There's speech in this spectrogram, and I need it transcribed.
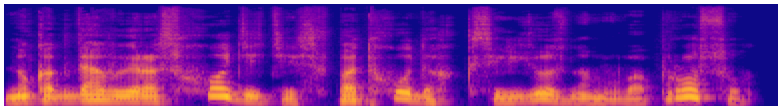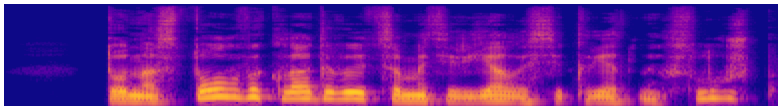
Но когда вы расходитесь в подходах к серьезному вопросу, то на стол выкладываются материалы секретных служб,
